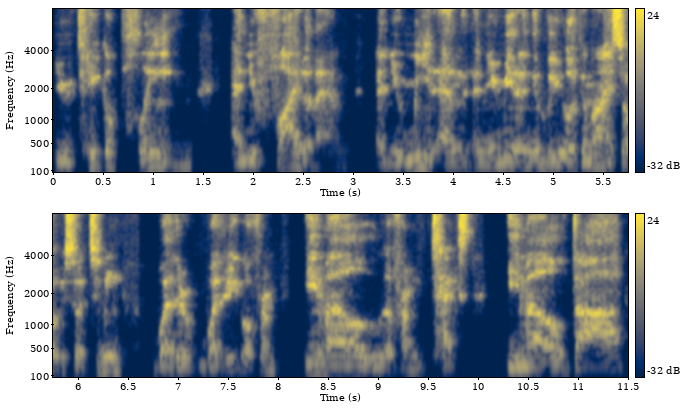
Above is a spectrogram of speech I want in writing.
You take a plane and you fly to them and you meet and, and you meet and you, look in the eye. So so to me, whether whether you go from email, from text, email, doc,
